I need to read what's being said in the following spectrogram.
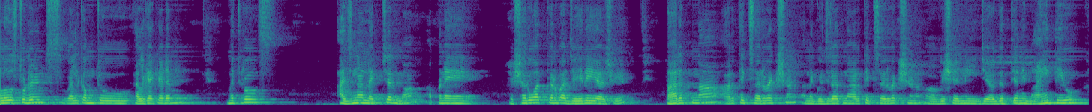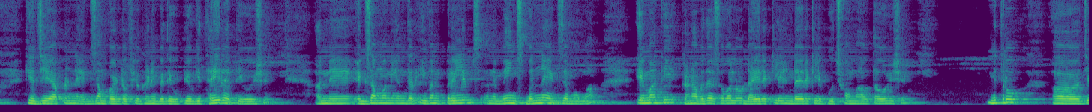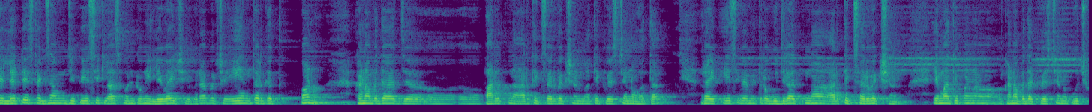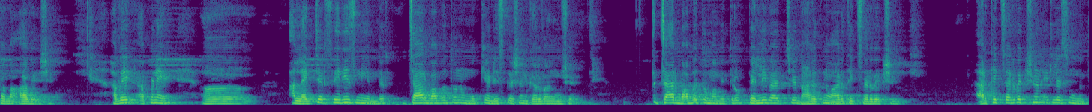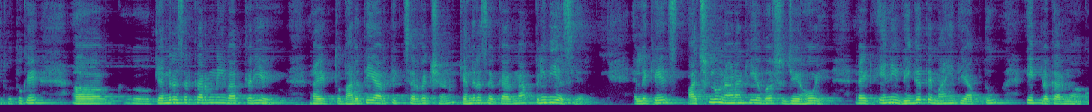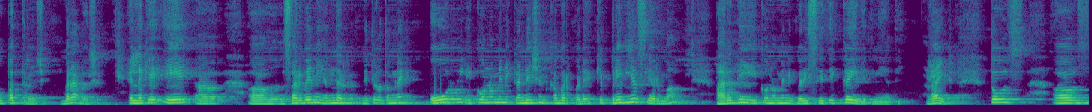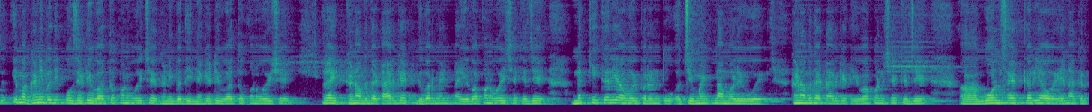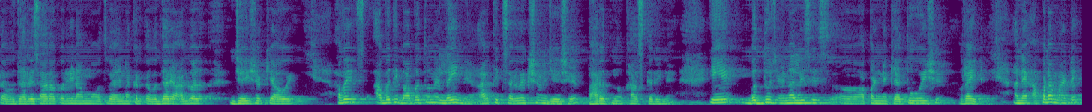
Hello students welcome to એલ્ક academy મિત્રો, આજના લેક્ચરમાં આપણે શરૂઆત કરવા જઈ રહ્યા છીએ ભારતના આર્થિક સર્વેક્ષણ અને ગુજરાતના આર્થિક સર્વેક્ષણ વિશેની જે અગત્યની માહિતીઓ કે જે આપણને એક્ઝામ પોઈન્ટ ઓફ વ્યૂ ઘણી બધી ઉપયોગી થઈ રહેતી હોય છે અને એક્ઝામોની અંદર ઇવન પ્રિલિમ્સ અને મેઇન્સ બંને એક્ઝામોમાં એમાંથી ઘણા બધા સવાલો ડાયરેક્ટલી ઇનડાયરેક્ટલી પૂછવામાં આવતા હોય છે. મિત્રો જે latest exam GPSC class one ટુની લેવાય છે, બરાબર છે? એ અંતર્ગત પણ ઘણા બધા જ ભારતના આર્થિક સર્વેક્ષણમાંથી ક્વેશ્ચનો હતા. રાઈટ એ સિવાય મિત્રો ગુજરાતના આર્થિક સર્વેક્ષણ, એમાંથી પણ ઘણા બધા ક્વેશ્ચનો પૂછવામાં આવે છે. હવે આપણે આ લેક્ચર સિરીઝની અંદર ચાર બાબતોનું મુખ્ય ડિસ્કશન કરવાનું છે. ચાર બાબતોમાં મિત્રો, પહેલી વાત છે ભારતનું આર્થિક સર્વેક્ષણ. આર્થિક સર્વેક્ષણ એટલે શું મિત્રો? તો કે કેન્દ્ર સરકારની વાત કરીએ રાઈટ તો ભારતીય આર્થિક સર્વેક્ષણ કેન્દ્ર સરકારના પ્રીવિયસ યર, એટલે કે પાછલું નાણાકીય વર્ષ જે હોય રાઈટ એની વિગતે માહિતી આપતું એક પ્રકારનું આખું પત્ર છે. બરાબર છે? એટલે કે એ સર્વેની અંદર મિત્રો તમને ઓવરઓલ ઇકોનોમીની કન્ડિશન ખબર પડે કે પ્રીવિયસ યરમાં ભારતીય ઇકોનોમીની પરિસ્થિતિ કઈ રીતની હતી રાઈટ તો એમાં ઘણી બધી પોઝિટિવ વાતો પણ હોય છે, ઘણી બધી નેગેટિવ વાતો પણ હોય છે. રાઈટ ઘણા બધા ટાર્ગેટ ગવર્મેન્ટના એવા પણ હોય છે કે જે નક્કી કર્યા હોય પરંતુ અચીવમેન્ટ ના મળ્યું હોય. ઘણા બધા ટાર્ગેટ એવા પણ છે કે જે ગોલ સેટ કર્યા હોય એના કરતાં વધારે સારા પરિણામો અથવા એના કરતાં વધારે આગળ જઈ શક્યા હોય. હવે આ બધી બાબતોને લઈને આર્થિક સર્વેક્ષણ જે છે ભારતનું ખાસ કરીને, એ બધું જ એનાલિસિસ આપણને કહેતું હોય છે. રાઈટ અને આપણા માટે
